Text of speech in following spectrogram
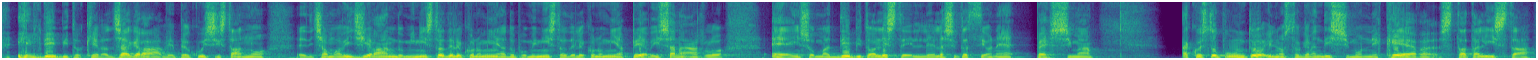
e il debito che era già grave per cui si stanno eh, diciamo rigirando ministro dell'economia dopo ministro dell'economia per risanarlo è insomma debito alle stelle la situazione è pessima a questo punto il nostro grandissimo Necker statalista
